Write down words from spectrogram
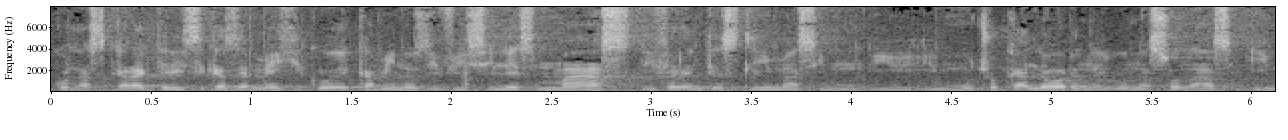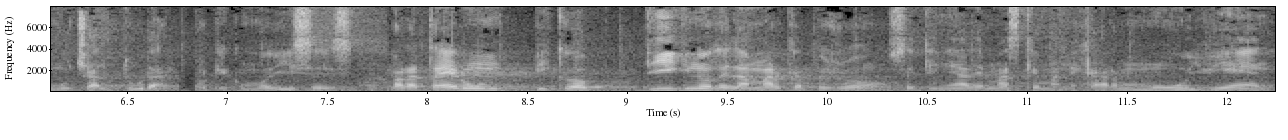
con las características de México de caminos difíciles, más diferentes climas y, y, mucho calor en algunas zonas y mucha altura. Porque como dices, para traer un pickup digno de la marca Peugeot se tenía además que manejar muy bien.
